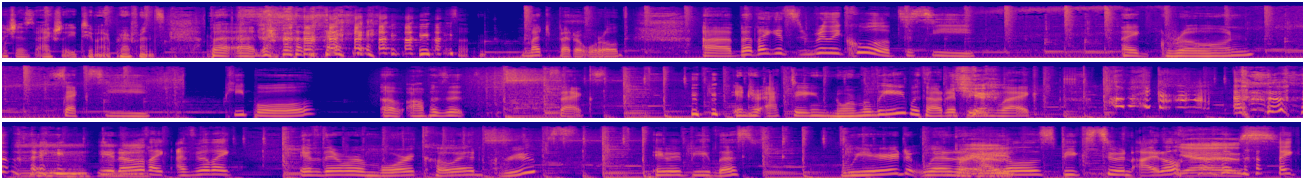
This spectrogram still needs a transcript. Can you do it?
which is actually to my preference. But uh, it's a much better world. Uh, but like, it's really cool to see like grown, sexy people of opposite sex interacting normally without it being Yeah. like, oh my god, Like, you know, like I feel like if there were more co-ed groups, it would be less weird when Right. an idol speaks to an idol. Yes. like,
